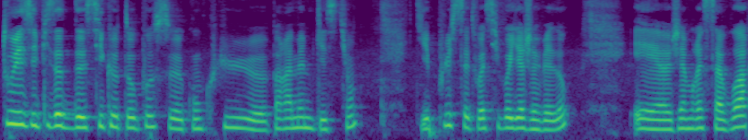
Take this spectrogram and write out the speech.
Tous les épisodes de Cyclotopo se concluent euh, par la même question, qui est plus cette fois-ci voyage à vélo. Et euh, j'aimerais savoir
